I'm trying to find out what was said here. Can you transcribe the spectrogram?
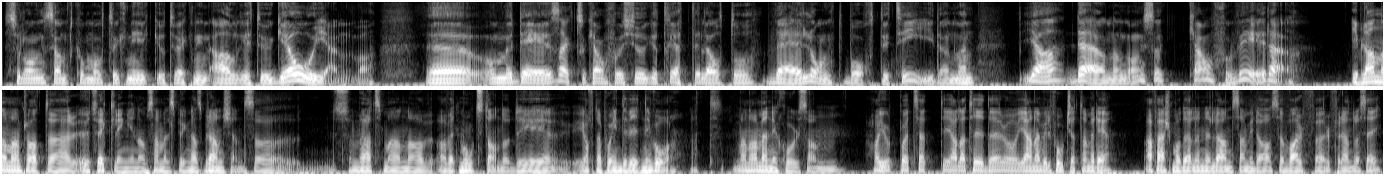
så långsamt kommer teknikutvecklingen aldrig till att gå igen. Va? Eh, och med det sagt så kanske 2030 låter väl långt bort i tiden men ja, där någon gång så kanske vi är där. Ibland när man pratar utveckling inom samhällsbyggnadsbranschen så, så möts man av, av ett motstånd och det är ofta på individnivå. Att man har människor som har gjort på ett sätt i alla tider och gärna vill fortsätta med det. Affärsmodellen är lönsam idag så varför förändra sig?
